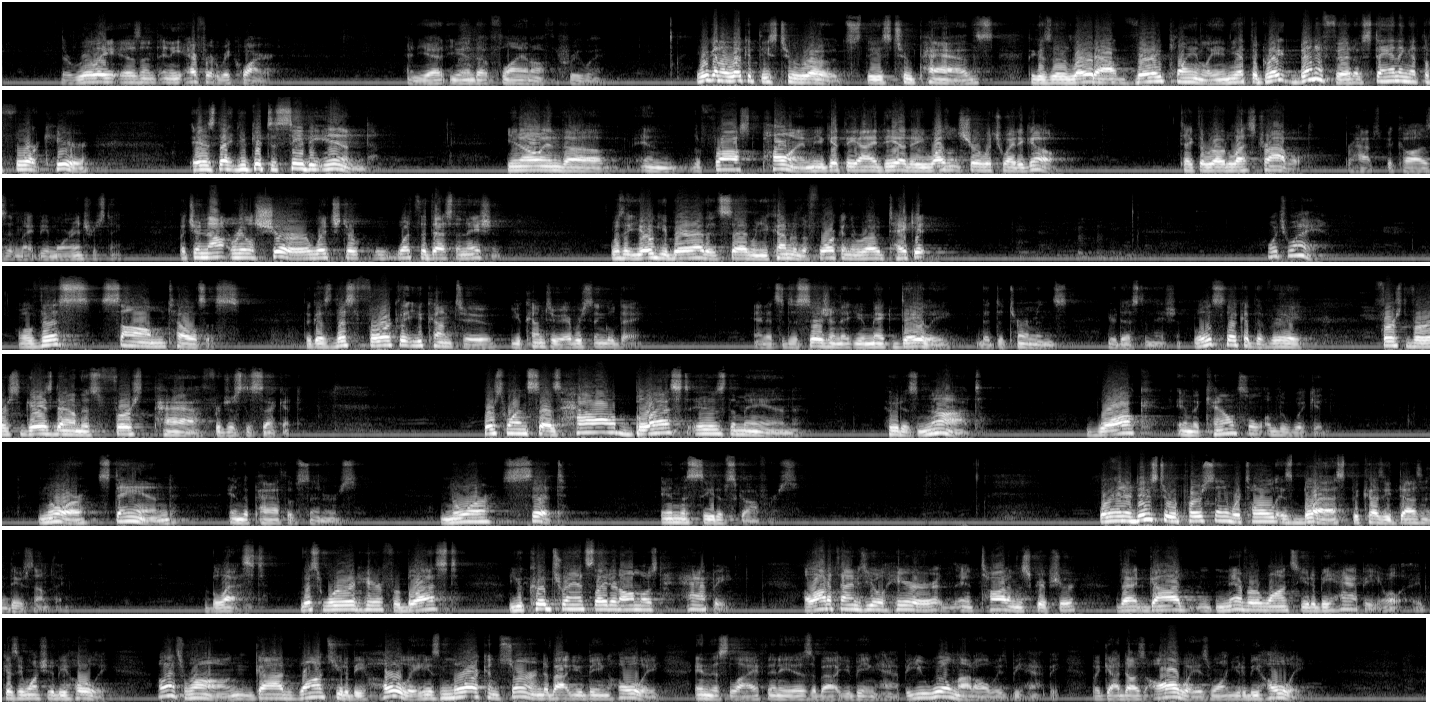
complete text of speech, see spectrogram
There really isn't any effort required and yet you end up flying off the freeway. We're going to look at these two roads, these two paths, because they're laid out very plainly. And yet, the great benefit of standing at the fork here is that you get to see the end. You know, in the, in the Frost poem, you get the idea that he wasn't sure which way to go. Take the road less traveled, perhaps because it might be more interesting. But you're not real sure which to, what's the destination. Was it Yogi Berra that said, when you come to the fork in the road, take it? Which way? Well, this psalm tells us, because this fork that you come to, you come to every single day. And it's a decision that you make daily that determines your destination. Well, let's look at the very first verse, gaze down this first path for just a second. Verse 1 says, How blessed is the man who does not walk in the counsel of the wicked, nor stand in the path of sinners, nor sit in the seat of scoffers. We're introduced to a person we're told is blessed because he doesn't do something. Blessed. This word here for blessed you could translate it almost happy. A lot of times you'll hear it taught in the scripture that God never wants you to be happy well, because he wants you to be holy. Well, that's wrong. God wants you to be holy. He's more concerned about you being holy in this life than he is about you being happy. You will not always be happy, but God does always want you to be holy.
